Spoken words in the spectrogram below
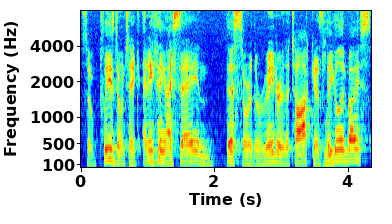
so please don't take anything I say in this or the remainder of the talk as legal advice.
